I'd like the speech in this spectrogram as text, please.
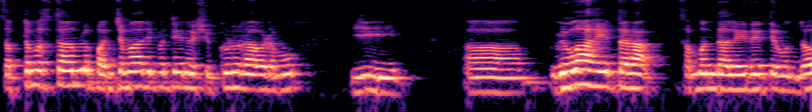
సప్తమ స్థానంలో పంచమాధిపతి అయిన శుక్రుడు రావడము ఈ వివాహేతర సంబంధాలు ఏదైతే ఉందో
